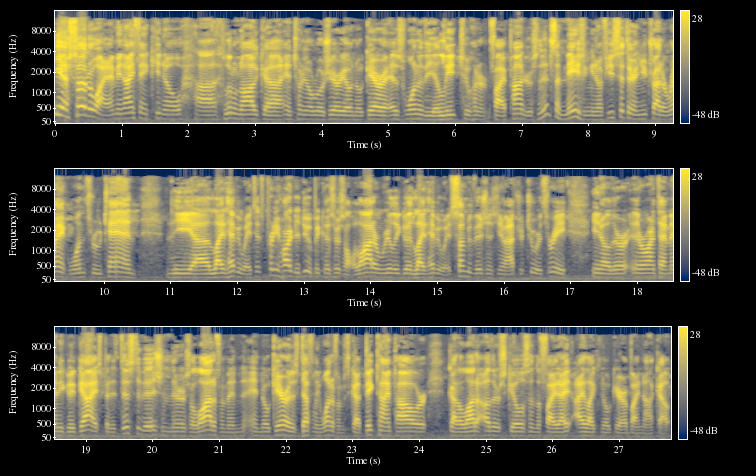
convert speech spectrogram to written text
Yeah, so do I. I mean, I think, you know, uh, Little Nog, uh, Antonio Rogerio Nogueira is one of the elite 205 pounders. And it's amazing, you know, if you sit there and you try to rank 1 through 10 the uh, light heavyweights. It's pretty hard to do because there's a lot of really good light heavyweights. Some divisions, you know, after two or three, you know, there there aren't that many good guys. But at this division, there's a lot of them, and and Nogueira is definitely one of them. He's got big time power, got a lot of other skills in the fight. I, I like Nogueira by knockout.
